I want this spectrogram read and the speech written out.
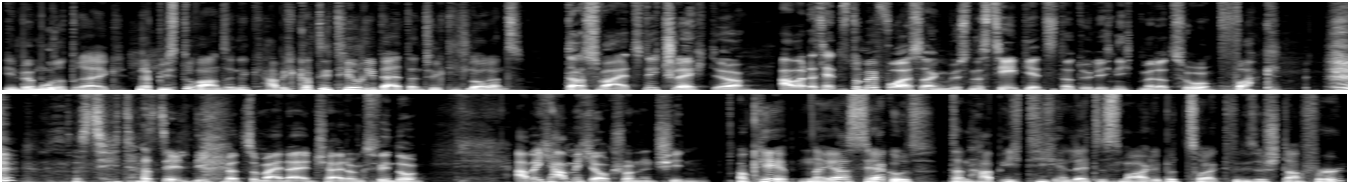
im Bermuda-Dreieck. Na, bist du wahnsinnig? Habe ich gerade die Theorie weiterentwickelt, Lorenz? Das war jetzt nicht schlecht, ja. Aber das hättest du mir vorher sagen müssen. Das zählt jetzt natürlich nicht mehr dazu. Fuck. Das zählt, das zählt nicht mehr zu meiner Entscheidungsfindung. Aber ich habe mich auch schon entschieden. Okay, naja, sehr gut. Dann habe ich dich ein letztes Mal überzeugt für diese Staffel.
